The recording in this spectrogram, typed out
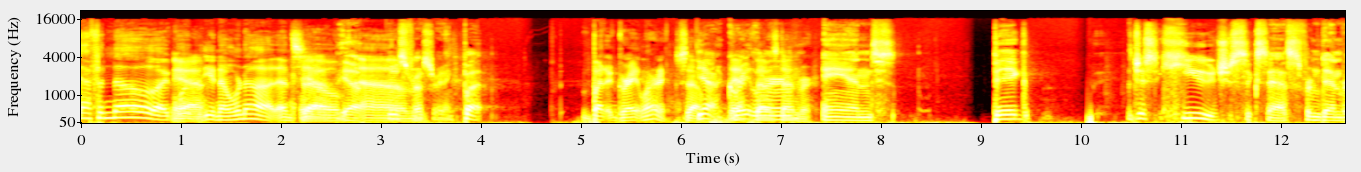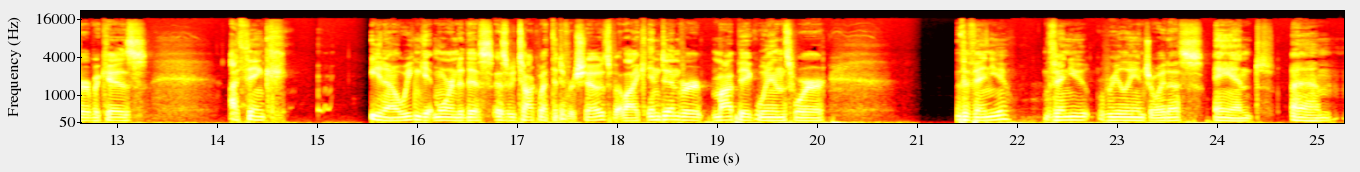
"F and no," like, Yeah. we're, you know, we're not. And so, Yeah, it was um, frustrating, but but a great learning. So yeah, great that was learn Denver. and big, just huge success from Denver because I think you know we can get more into this as we talk about the different shows, but like in Denver, my big wins were the venue. Venue really enjoyed us and um,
